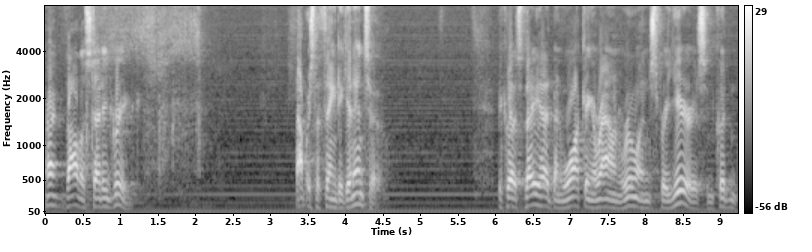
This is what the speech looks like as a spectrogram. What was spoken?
Right? Valla studied Greek. That was the thing to get into. Because they had been walking around ruins for years and couldn't,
